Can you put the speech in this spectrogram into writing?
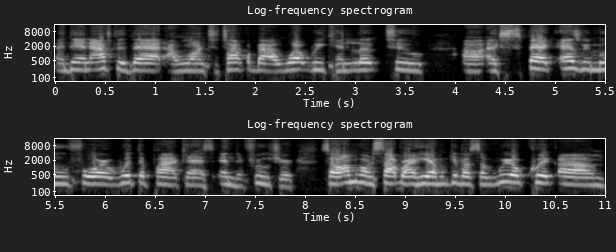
And then after that, I want to talk about what we can look to uh, expect as we move forward with the podcast in the future. So I'm going to stop right here. I'm going to give us a real quick um,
